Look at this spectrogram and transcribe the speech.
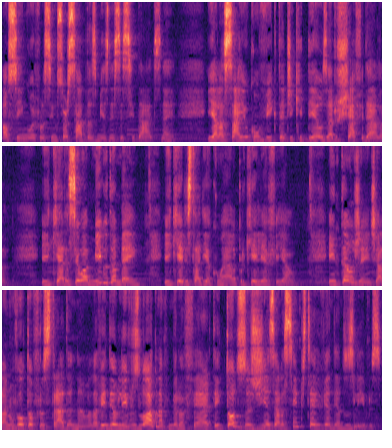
ao Senhor. Falou assim: O Senhor sabe das minhas necessidades, né? E ela saiu convicta de que Deus era o chefe dela e que era seu amigo também e que ele estaria com ela porque ele é fiel. Então, gente, ela não voltou frustrada, não. Ela vendeu livros logo na primeira oferta e todos os dias ela sempre esteve vendendo os livros.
